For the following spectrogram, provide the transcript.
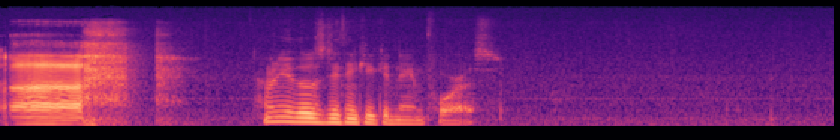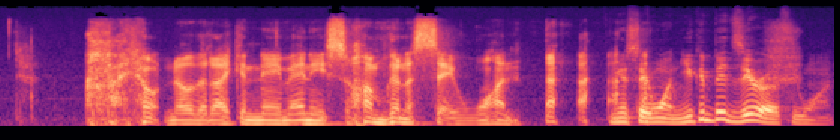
Uh, How many of those do you think you could name for us? I don't know that I can name any, so I'm gonna say one. I'm gonna say one. You can bid zero if you want.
